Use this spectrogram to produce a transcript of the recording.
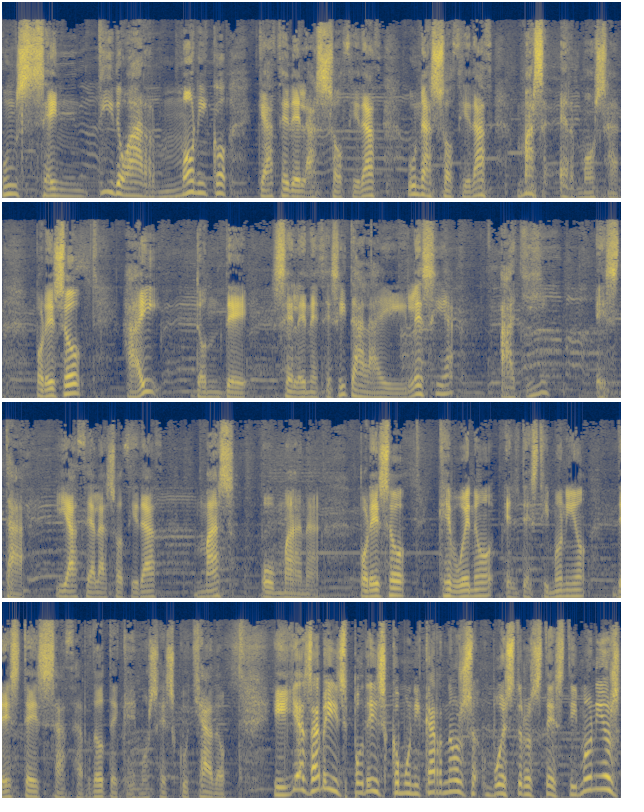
un sentido armónico que hace de la sociedad una sociedad más hermosa. Por eso, ahí donde se le necesita a la iglesia, allí está y hace a la sociedad más humana. Por eso Qué bueno el testimonio de este sacerdote que hemos escuchado. Y ya sabéis, podéis comunicarnos vuestros testimonios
